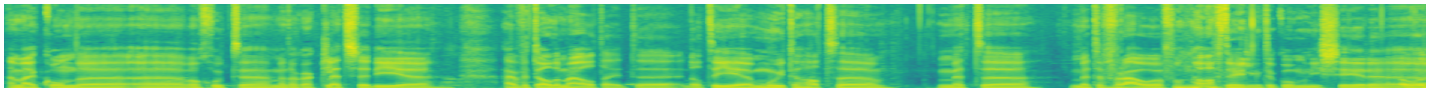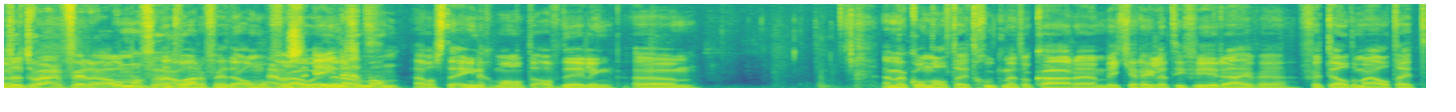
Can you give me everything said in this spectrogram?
En wij konden eh, wel goed eh, met elkaar kletsen. Die, eh, hij vertelde mij altijd dat hij moeite had met, met de vrouwen van de afdeling te communiceren. Oh, want het waren verder allemaal vrouwen. het waren verder allemaal Hij was de vrouwen. enige inderdaad. man. Hij was de enige man op de afdeling. Ehm, en wij konden altijd goed met elkaar een beetje relativeren. Hij vertelde mij altijd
